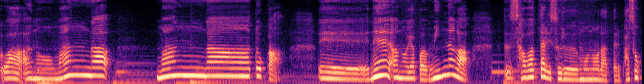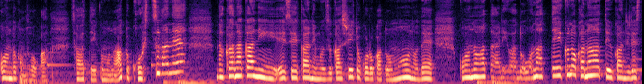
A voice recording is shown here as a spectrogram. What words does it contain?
はあの漫画漫画とかえー、ねあのやっぱみんなが触ったりするものだったりパソコンとかもそうか。触っていくもの。あと個室がねなかなかに衛生管理難しいところかと思うのでこの辺りはどうなっていくのかなっていう感じです。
